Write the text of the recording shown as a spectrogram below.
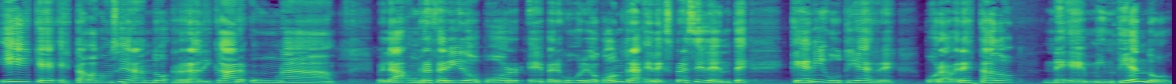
y que estaba considerando radicar una, ¿verdad? un referido por eh, perjurio contra el expresidente Kenny Gutiérrez por haber estado eh, mintiendo.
